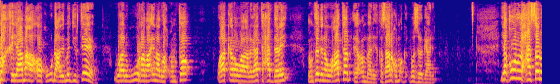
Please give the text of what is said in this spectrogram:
wax khiyaamo ah oo kugu dhacday ma jirte waa lagugu rabaa inaad wax cunto. Waa kanoo waa lagaa taxadaray cuntadiina waa tan ee cun baa li khasaaro kuma soo gaarin. Yaqulu xasanu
